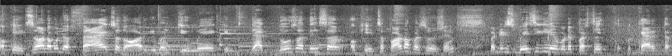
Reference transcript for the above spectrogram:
Okay it's not about the facts or the argument you make. It, that those are things are okay it's a part of persuasion but it's basically about a personal character.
